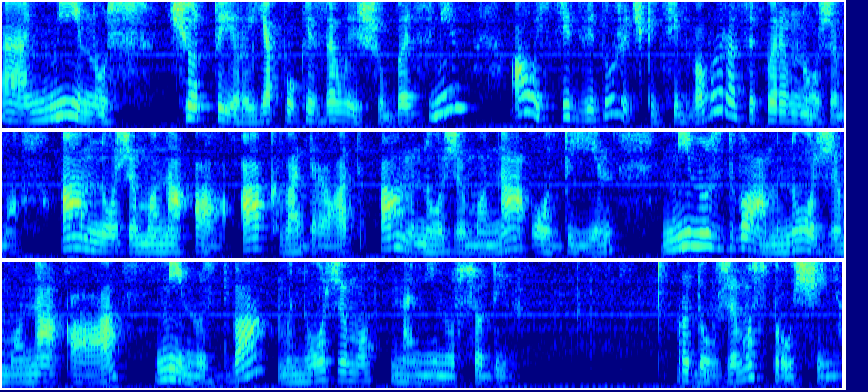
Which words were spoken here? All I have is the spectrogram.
е, мінус 4 я поки залишу без змін, а ось ці дві дужечки, ці два вирази перемножимо а множимо на а, а квадрат, а множимо на 1, мінус 2 множимо на а, мінус 2 множимо на мінус 1. Продовжуємо спрощення.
